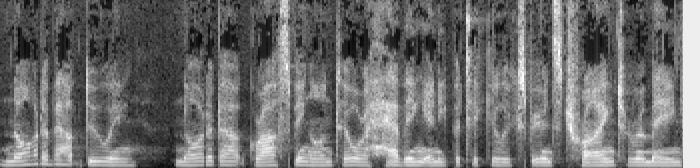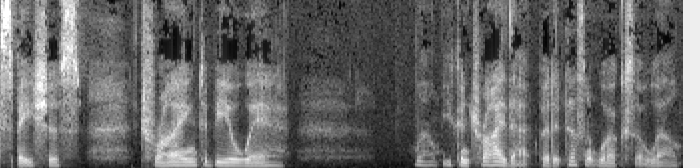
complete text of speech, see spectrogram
not about doing, not about grasping onto or having any particular experience, trying to remain spacious, trying to be aware. Well, you can try that, but it doesn't work so well.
